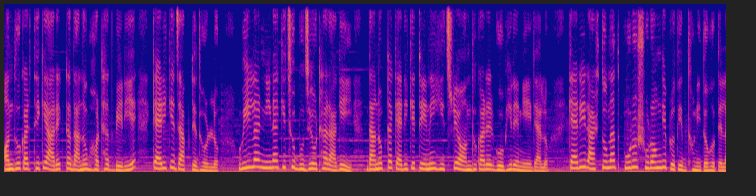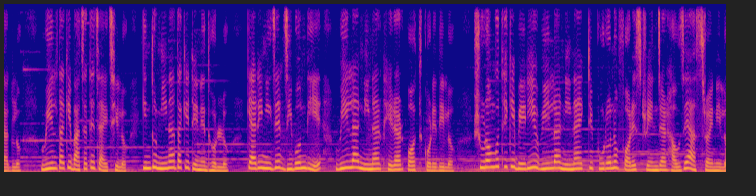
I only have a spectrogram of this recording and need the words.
অন্ধকার থেকে আরেকটা দানব হঠাৎ বেরিয়ে ক্যারিকে জাপটে ধরল। উইল আর নিনা কিছু বুঝে ওঠার আগেই দানবটা ক্যারিকে টেনে হিচড়ে অন্ধকারের গভীরে নিয়ে গেল। ক্যারির আর্তনাদ পুরো সুরঙ্গে প্রতিধ্বনিত হতে লাগল। উইল তাকে বাঁচাতে চাইছিল, কিন্তু নিনা তাকে টেনে ধরল। ক্যারি নিজের জীবন দিয়ে উইল আর নিনার ফেরার পথ করে দিল। সুরঙ্গ থেকে বেরিয়ে উইল আর নিনা একটি পুরনো ফরেস্ট রেঞ্জার হাউসে আশ্রয় নিল।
